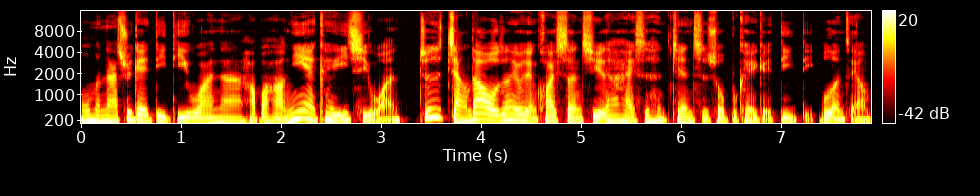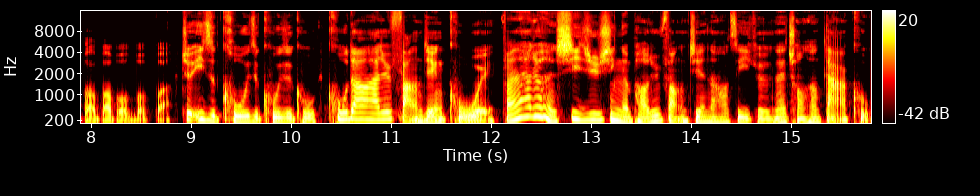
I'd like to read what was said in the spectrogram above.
我们拿去给弟弟玩啊，好不好？你也可以一起玩。就是讲到我真的有点快生气，他还是很坚持说不可以给弟弟，不能这样，不不不不不，就一直哭，一直哭，一直哭，哭到他去房间哭。诶，反正他就很戏剧性的跑去房间，然后自己一个人在床上大哭。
